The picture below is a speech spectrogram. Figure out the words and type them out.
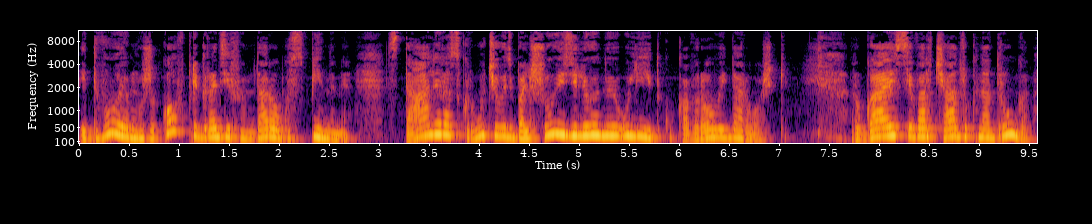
и двое мужиков, преградив им дорогу спинами, стали раскручивать большую зеленую улитку ковровой дорожки. Ругаясь и ворча друг на друга,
